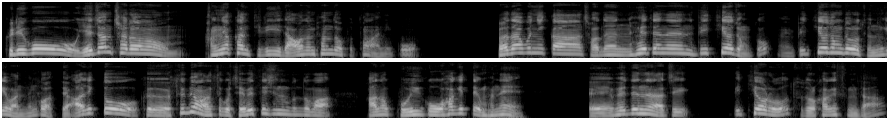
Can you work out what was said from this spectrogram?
그리고 예전처럼 강력한 딜이 나오는 편도 보통 아니고 그러다 보니까 저는 회드는 B티어 정도? 네, B티어 정도로 두는 게 맞는 것 같아요. 아직도 그 수병 안 쓰고 제베 쓰시는 분도 막 간혹 보이고 하기 때문에 네, 회드는 아직 B티어로 두도록 하겠습니다.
